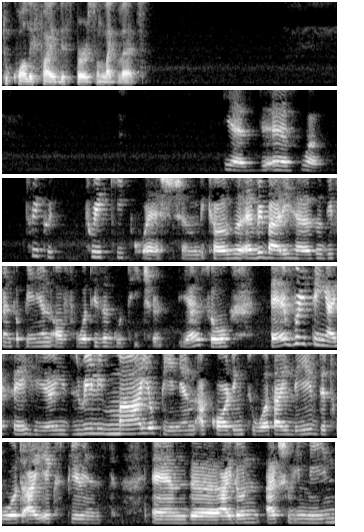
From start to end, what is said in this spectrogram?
to qualify this person like that? Yes, the, uh, well, tricky, tricky question because everybody has a different opinion of what is a good teacher. Yeah, so everything I say here is really my opinion according to what I lived, to what I experienced, and uh, I don't actually mean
